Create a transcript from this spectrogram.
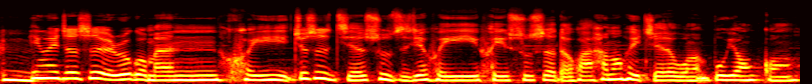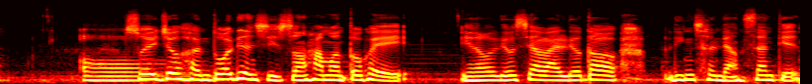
嗯，因为就是如果我们回就是结束直接回回宿舍的话，他们会觉得我们不用功。哦。所以就很多练习生他们都会。然后留下来，留到凌晨两三点。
